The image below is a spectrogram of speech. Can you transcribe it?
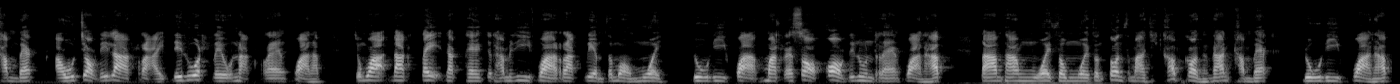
คัมแบ็กเอาจอกได้หลากหลาย ได้รวดเร็วหนักแรงกว่าครับ จังหวะดักเตะดักแทงจะทำให้ดีกว่ารักเหลี่ยมสมองมวย ดูดีกว่าหมัดและศอกก็ออกได้รุนแรงกว่านะครับ ตามทางมวยทรงมวยต้นๆสมาชิกเข้าไปก่อนทางด้านคัมแบ็กดูดีกว่านะครับ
